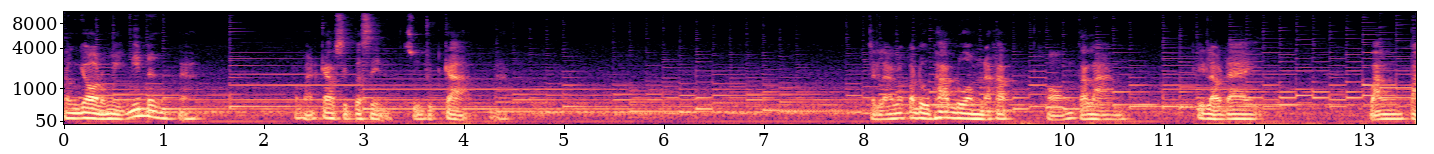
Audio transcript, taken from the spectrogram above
ต้องย่อลงอีกนิดนึงนะครับประมาณ 90% 0.9นะครับเสร็จแล้วเราก็ดูภาพรวมนะครับของตารางที่เราได้วางไป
